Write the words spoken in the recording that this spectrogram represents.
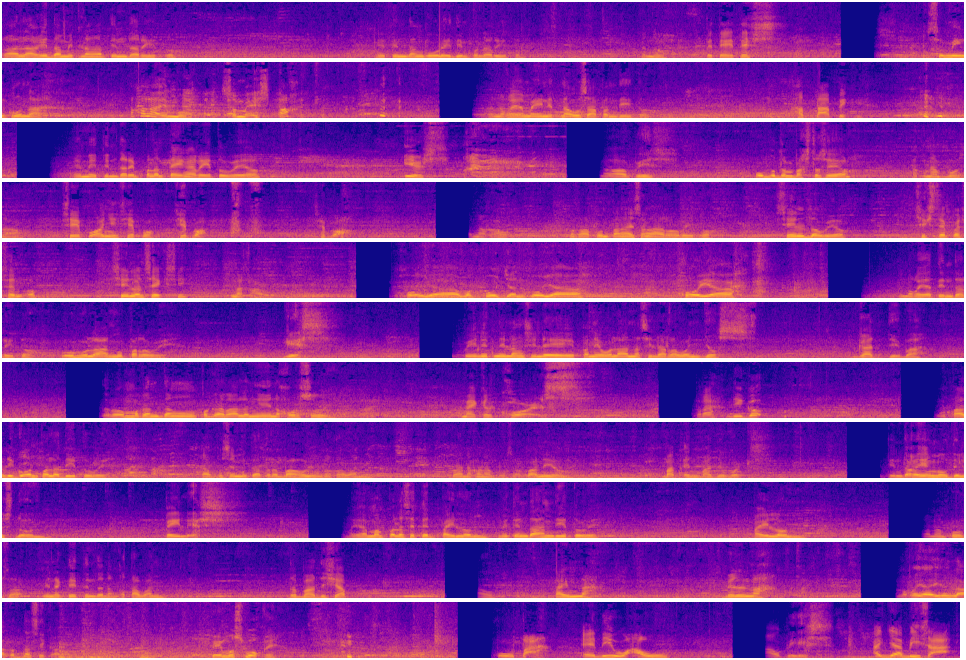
Kalaki damit lang ang tinda rito. May tindang gulay din pala rito. Ano? Petetes. Sumingko na. Akalain mo, sa may spa. ano kaya mainit na usapan dito? Hot topic eh. eh may tinda rin palang tenga rito eh oh. Ears. Nakapis. Pumutang basto sa'yo. Ako na po sa Sepo anya, sepo. Sepo. Sepo. Nakaw. Nakapunta nga isang araw rito. Sale daw eh oh. 60% off. Sale ang sexy. Nakaw. Kuya, wag po dyan, kuya. Kuya. Ano kaya tinda rito? Uhulaan mo pa raw eh. Guess. Pilit nilang sila eh. Paniwala na sila raw ang Diyos. God, di ba? Pero magandang pag-aralan ngayon na kurso eh. Michael Kors. Tara, ligo. May paliguan pala dito eh. Tapos yung magtatrabaho yung katawan. Bana ka na po sa. Paano yun? Bath and Body Works. Tinda kayang noodles doon. Payless. Mayaman pala si Ted Pylon. May tindahan dito eh. Pylon. Ano ng pusa? May nagtitinda ng katawan. The Body Shop. Oh, time na. Bell na. Ano kaya yung lakad na sikat? Famous walk eh. Puta. Eh di wow. Wow, fish. Agya bisa.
